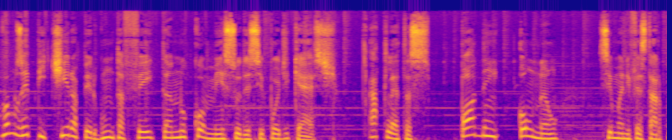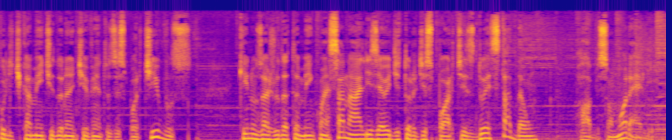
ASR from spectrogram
Vamos repetir a pergunta feita no começo desse podcast. Atletas podem ou não se manifestar politicamente durante eventos esportivos? Quem nos ajuda também com essa análise é o editor de esportes do Estadão, Robson Morelli.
